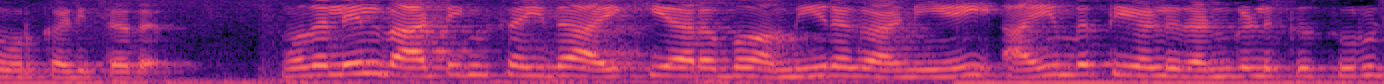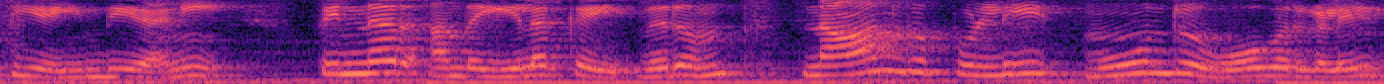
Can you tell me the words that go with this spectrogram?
தோற்கடித்தது. முதலில் பேட்டிங் செய்த ஐக்கிய அரபு அமீரக அணியை ஐம்பத்தி ஏழு ரன்களுக்கு சுருட்டிய இந்திய அணி பின்னர் அந்த இலக்கை வெறும் நான்கு புள்ளி மூன்று ஓவர்களில்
